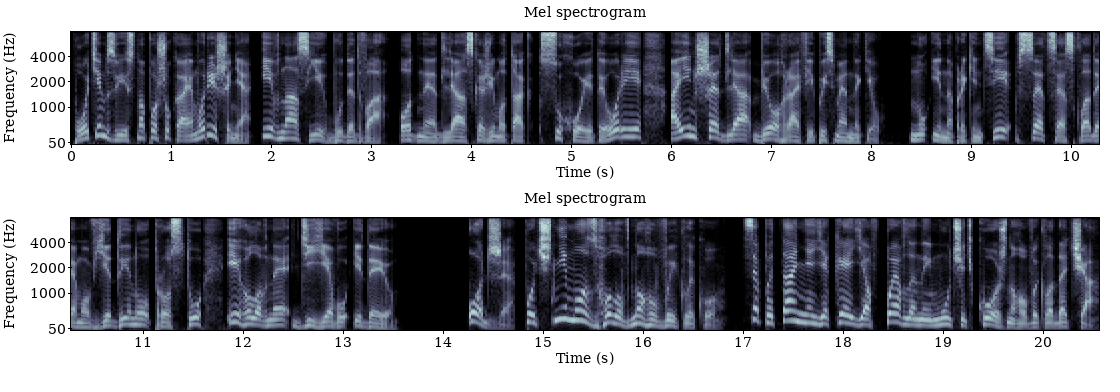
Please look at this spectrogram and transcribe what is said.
Потім, звісно, пошукаємо рішення, і в нас їх буде два: одне для, скажімо так, сухої теорії, а інше для біографій письменників. Ну і наприкінці все це складемо в єдину, просту і, головне, дієву ідею. Отже, почнімо з головного виклику. Це питання, яке я впевнений мучить кожного викладача.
